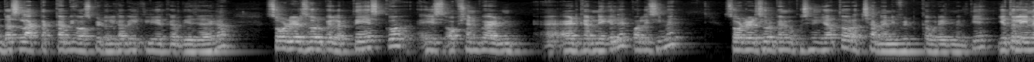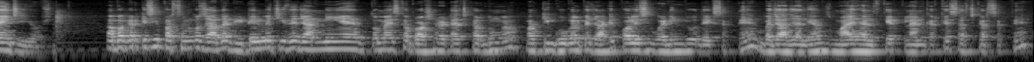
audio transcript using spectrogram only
दस लाख तक का भी हॉस्पिटल का बिल क्लियर कर दिया जाएगा। सौ डेढ़ सौ रुपये लगते हैं इसको, इस ऑप्शन को ऐड ऐड करने के लिए पॉलिसी में। सौ डेढ़ सौ रुपये में कुछ नहीं जाता और अच्छा बेनिफिट कवरेज मिलती है। ये तो लेना ही चाहिए ऑप्शन अब अगर किसी पर्सन को ज़्यादा डिटेल में चीज़ें जाननी है तो मैं इसका ब्रोशर अटैच कर दूँगा। बाकी गूगल पे जाके पॉलिसी वर्डिंग भी वो देख सकते हैं। Bajaj Allianz my health care plan करके सर्च कर सकते हैं।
